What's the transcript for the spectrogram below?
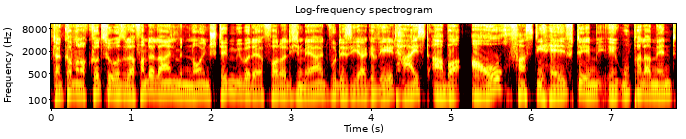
Dann kommen wir noch kurz zu Ursula von der Leyen. Mit neun Stimmen über der erforderlichen Mehrheit wurde sie ja gewählt. Heißt aber auch fast die Hälfte im EU-Parlament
